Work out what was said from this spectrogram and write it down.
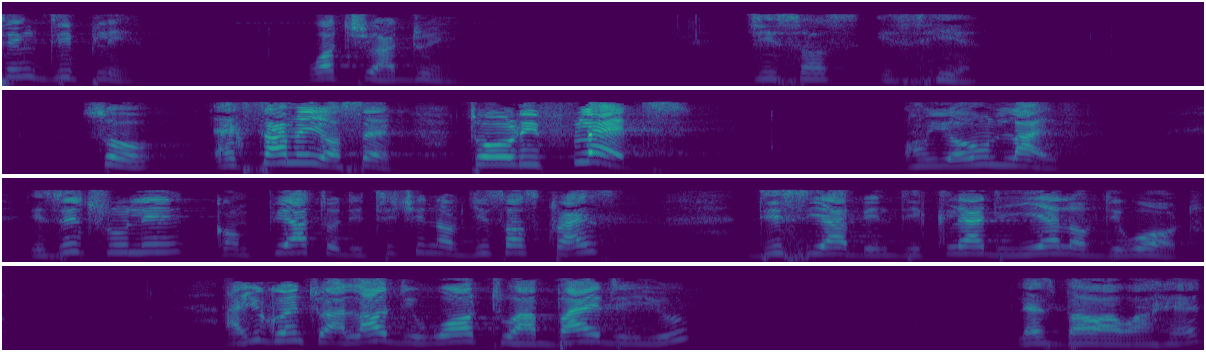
think deeply what you are doing. Jesus is here. So, examine yourself to reflect on your own life. Is it truly compared to the teaching of Jesus Christ? This year been declared the year of the word. Are you going to allow the word to abide in you? Let's bow our head.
